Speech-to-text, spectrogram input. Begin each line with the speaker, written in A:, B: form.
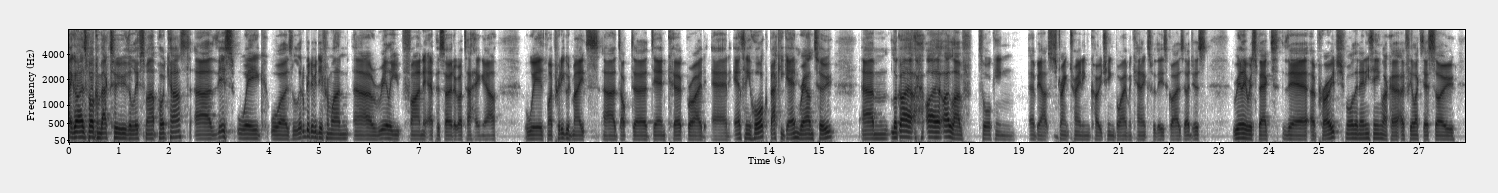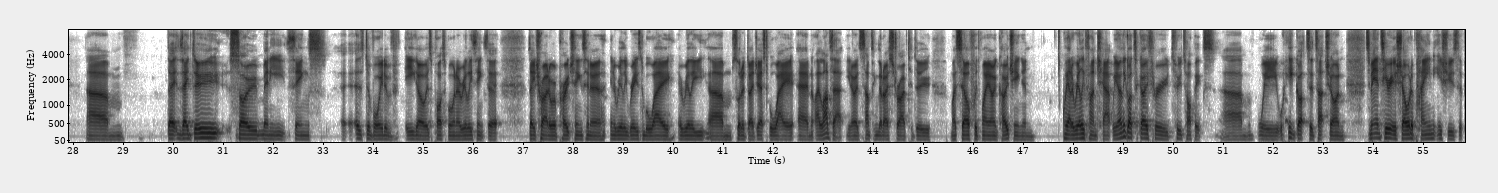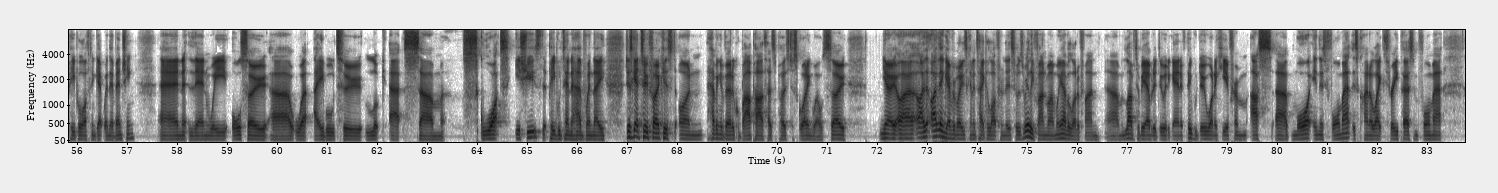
A: Hey guys, welcome back to the Lift Smart podcast. Uh, this week was a little bit of a different one. Uh, really fun episode. I got to hang out with my pretty good mates, uh, Dr. Dan Kirkbride and Anthony Hawke, back again, round two. Um, look, I, I, I love talking about strength training, coaching, biomechanics with these guys. I just really respect their approach more than anything. Like I, I feel like they're so. Um, they they do so many things as devoid of ego as possible, and I really think that they try to approach things in a in a really reasonable way, a really um, sort of digestible way, and I love that. You know, it's something that I strive to do myself with my own coaching, and we had a really fun chat. We only got to go through two topics. Um, we we got to touch on some anterior shoulder pain issues that people often get when they're benching, and then we also uh, were able to look at some squat issues that people tend to have when they just get too focused on having a vertical bar path as opposed to squatting well. So, you know, I, I think everybody's going to take a lot from this. It was really fun one. We have a lot of fun. Um, love to be able to do it again. If people do want to hear from us uh, more in this format, this kind of like three person format,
